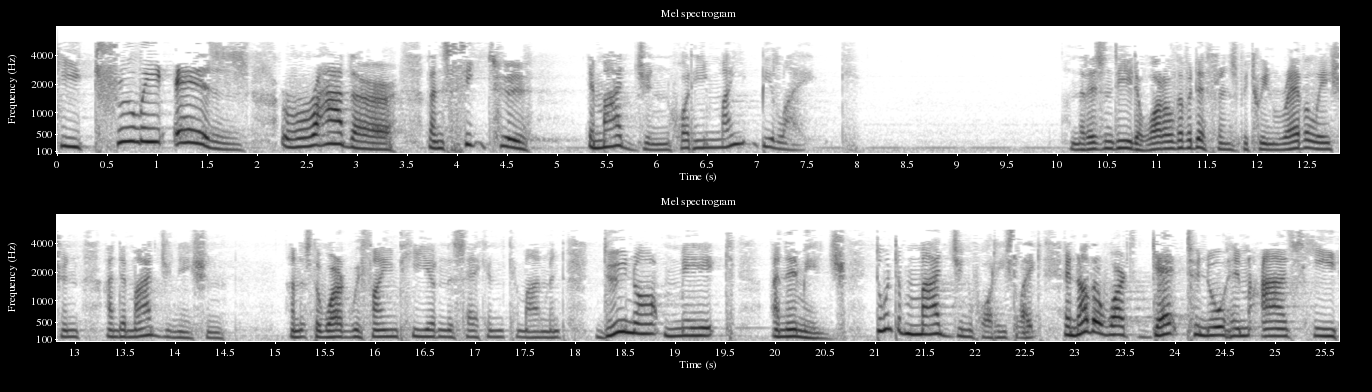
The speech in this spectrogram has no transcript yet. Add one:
He truly is rather than seek to imagine what He might be like. And there is indeed a world of a difference between revelation and imagination. And it's the word we find here in the second commandment. Do not make an image. Don't imagine what he's like. In other words, get to know him as he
